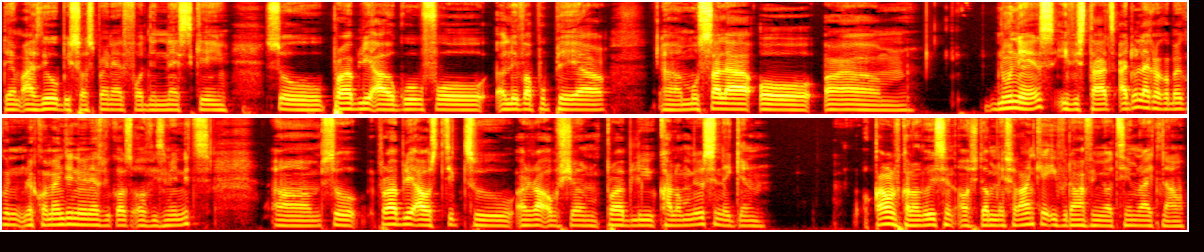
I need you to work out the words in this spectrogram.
them as they will be suspended for the next game. So probably I'll go for a Liverpool player uh, Mo Salah or um, Nunez if he starts. I don't like recommending recommending Nunez because of his minutes. Um, so probably I'll stick to another option. Probably Callum Wilson again. Callum Callum Wilson or Dominic Solanke if you don't have him in your team right now,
